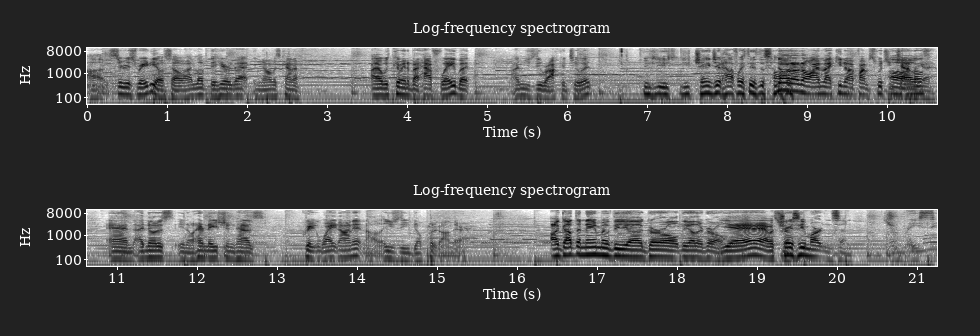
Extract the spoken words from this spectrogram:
uh, Sirius Radio. So I love to hear that. You know, I was kind of, I always come in about halfway, but I'm usually rocking to it. You, you, you change it halfway through the song. No, no, no. I'm like, you know, if I'm switching Oh, channels okay. and I notice, you know, Hair Nation has Great White on it, I'll usually you know put it on there. I got the name of the uh, girl, the other girl. Yeah, what's Tracy Martinson. Tracy.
